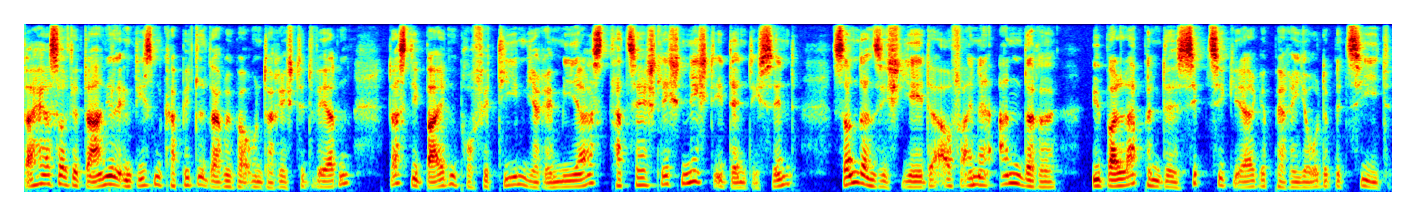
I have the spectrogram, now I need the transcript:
Daher sollte Daniel in diesem Kapitel darüber unterrichtet werden, dass die beiden Prophetien Jeremias tatsächlich nicht identisch sind, sondern sich jede auf eine andere, überlappende 70-jährige Periode bezieht.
